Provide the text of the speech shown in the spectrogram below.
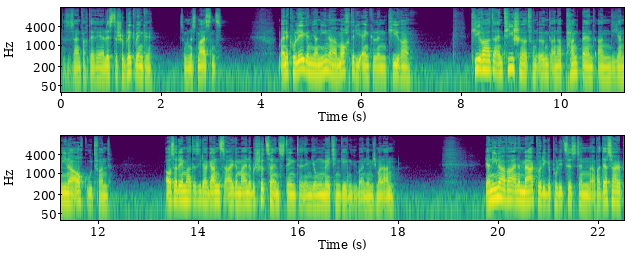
das ist einfach der realistische Blickwinkel. Zumindest meistens. Meine Kollegin Janina mochte die Enkelin Kira. Kira hatte ein T-Shirt von irgendeiner Punkband an, die Janina auch gut fand. Außerdem hatte sie da ganz allgemeine Beschützerinstinkte dem jungen Mädchen gegenüber, nehme ich mal an. Janina war eine merkwürdige Polizistin, aber deshalb,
